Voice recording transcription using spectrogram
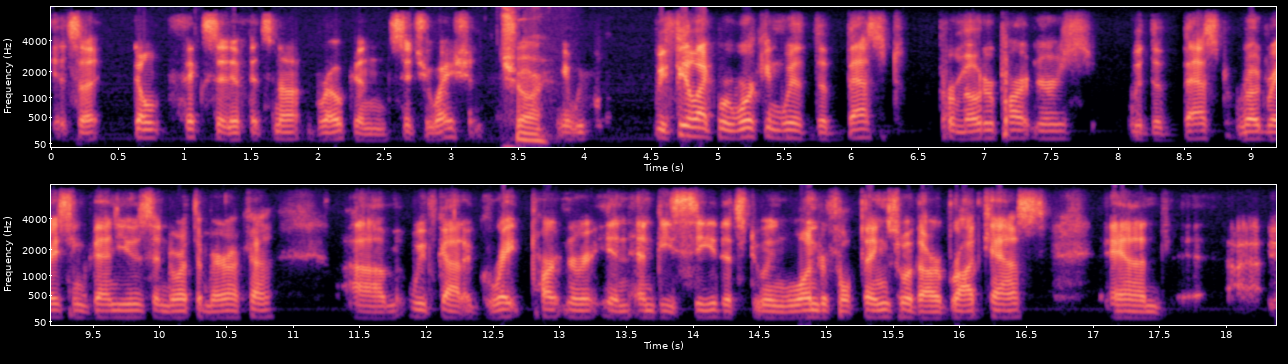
it's a don't fix it if it's not broken situation. Sure. You know, we, we feel like we're working with the best promoter partners, with the best road racing venues in North America. Um, we've got a great partner in NBC that's doing wonderful things with our broadcasts, and uh,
